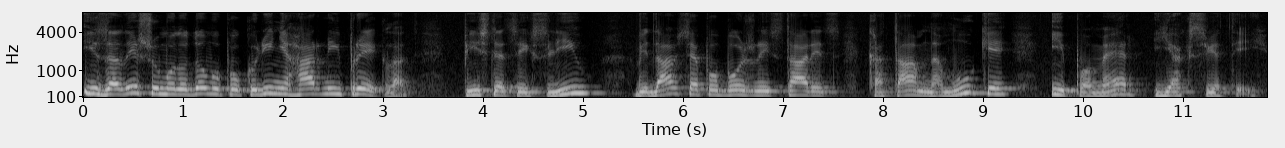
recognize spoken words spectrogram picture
і залишу молодому поколінню гарний приклад. Після цих слів віддався побожний старець катам на муки і помер як святий.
